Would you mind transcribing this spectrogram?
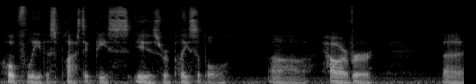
hopefully this plastic piece is replaceable. Uh, however, uh,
